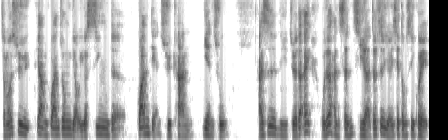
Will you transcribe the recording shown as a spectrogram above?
怎么去让观众有一个新的观点去看演出。还是你觉得，哎，我觉得很神奇啊，就是有一些东西会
